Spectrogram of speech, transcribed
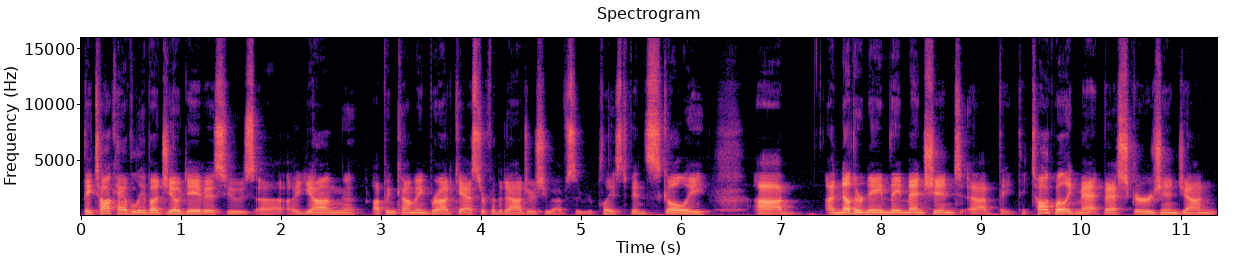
they talk heavily about Joe Davis, who's uh, a young up and coming broadcaster for the Dodgers, who obviously replaced Vin Scully. Um, another name they mentioned, uh, they, they talk about like Matt Vasgersian, John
